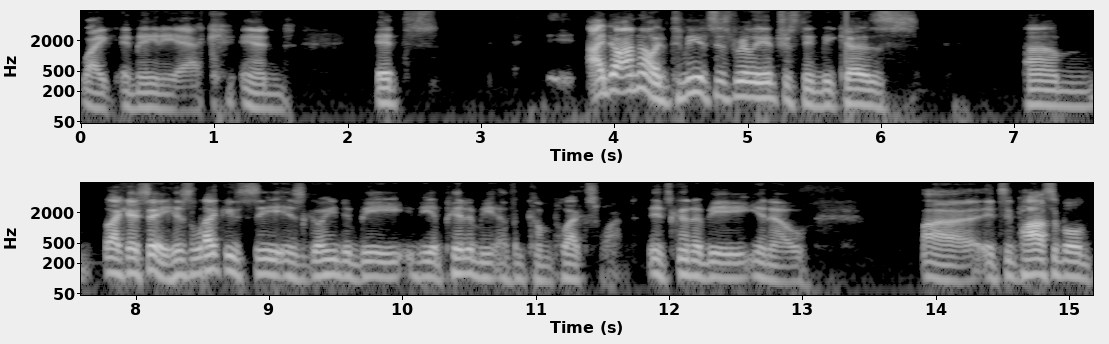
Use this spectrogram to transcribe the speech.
like a maniac. And it's I don't know. To me, it's just really interesting because um like i say his legacy is going to be the epitome of a complex one. It's going to be you know uh it's impossible.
